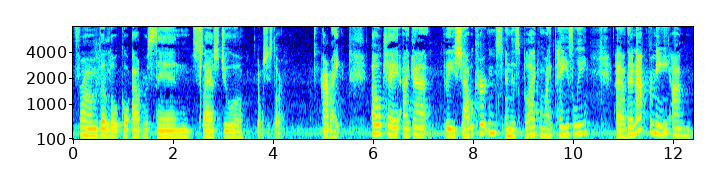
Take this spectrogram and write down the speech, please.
from the local Albertson slash Jewel grocery store. All right. Okay, I got these shower curtains in this black and white paisley. Uh, they're not for me. I'm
